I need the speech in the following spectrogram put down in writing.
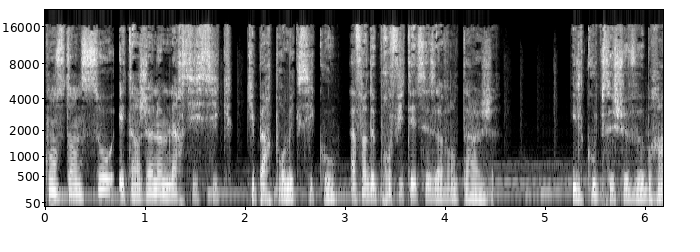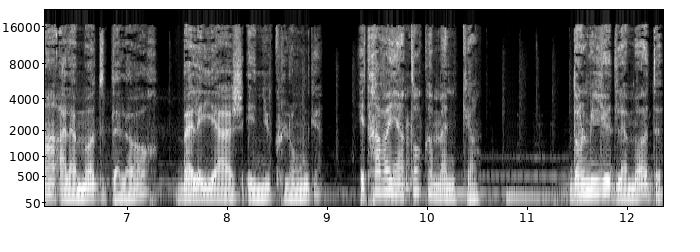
Constanzo est un jeune homme narcissique qui part pour Mexico afin de profiter de ses avantages. Il coupe ses cheveux bruns à la mode d'alors, balayage et nuque longue, et travaille un temps comme mannequin. Dans le milieu de la mode,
